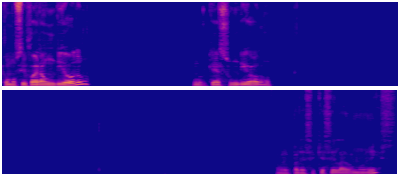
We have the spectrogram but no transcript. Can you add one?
como si fuera un diodo, porque es un diodo. A ver, parece que ese lado no es.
